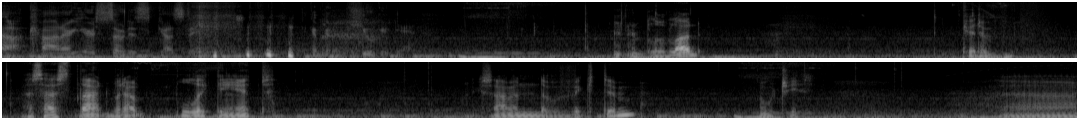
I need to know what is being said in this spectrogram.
Oh, Connor, you're so disgusting. I think I'm gonna puke again. blue blood. Could have assessed that without licking it. Examine the victim. Oh, jeez. Uh,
